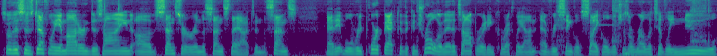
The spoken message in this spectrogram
So this is definitely a modern design of sensor in the sense that, in the sense that it will report back to the controller that it's operating correctly on every single cycle, which is a relatively new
